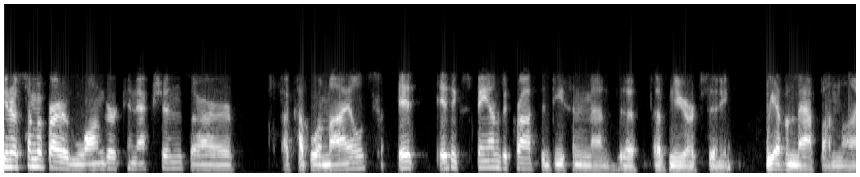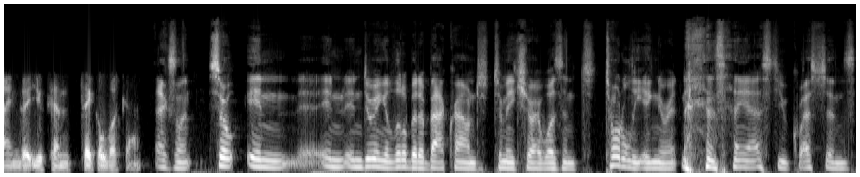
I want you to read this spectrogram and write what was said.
You know, some of our longer connections are a couple of miles. It it expands across a decent amount of, the, of New York City we have a map online that you can take a look at. Excellent. So, in in in doing a little bit of background to make sure I wasn't totally ignorant as I asked you questions,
